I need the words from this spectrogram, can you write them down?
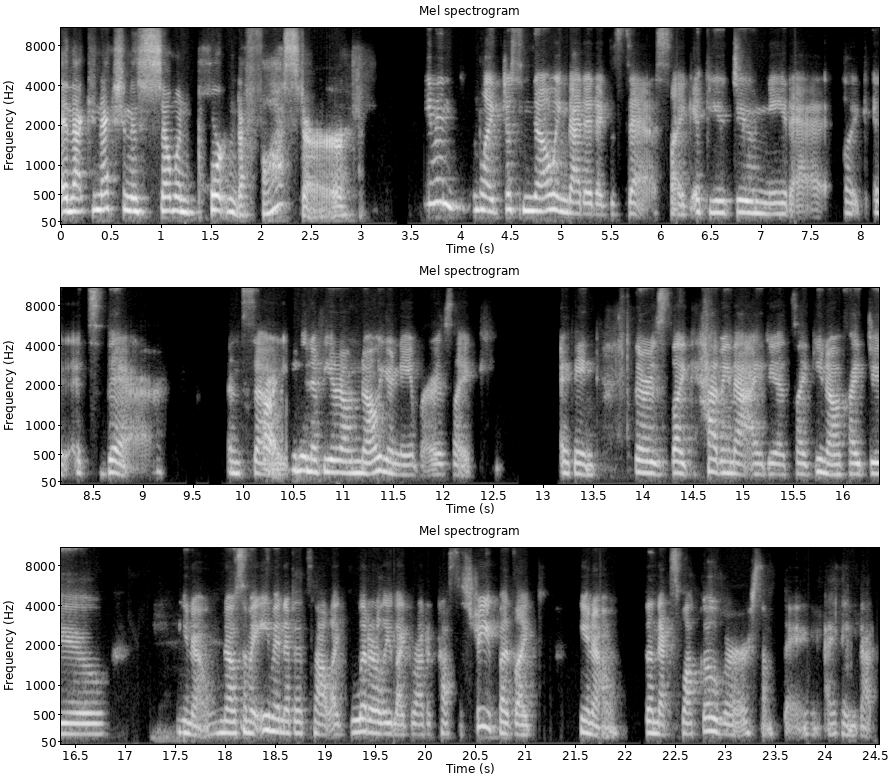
and that connection is so important to foster even like just knowing that it exists like if you do need it like it, it's there and so right. even if you don't know your neighbors like i think there's like having that idea it's like you know if i do you know know somebody even if it's not like literally like right across the street but like you know the next block over or something. I think that's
